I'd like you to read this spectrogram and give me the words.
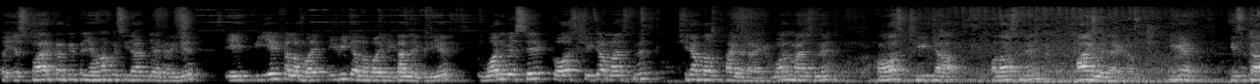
तो स्क्वायर करते तो यहाँ पे सीधा क्या करेंगे? ए पी ए का लंबाई पीबी का लंबाई निकालने के लिए वन में से कॉस थीटा माइनस में थीटा प्लस फाइव हटाएँगे वन माइनस में कॉस थीटा प्लस में फाइव हो जाएगा। ठीक है? इसका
